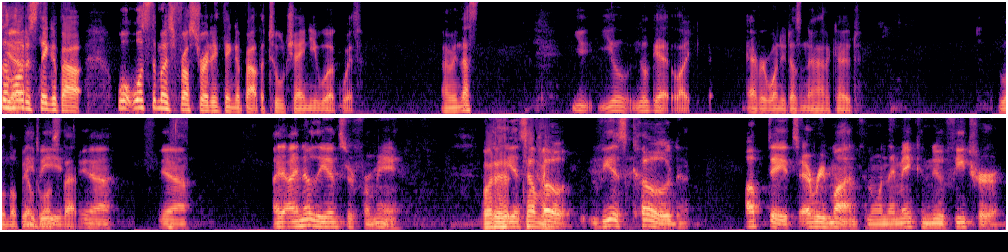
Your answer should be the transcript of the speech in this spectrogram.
the Yeah. hardest thing about what? What's the most frustrating thing about the tool chain you work with? I mean, that's you. You'll you'll get like everyone who doesn't know how to code will not be able to answer that. Yeah, yeah. I, I know the answer for me. But uh, VS tell me. Code, VS Code updates every month, and when they make a new feature,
